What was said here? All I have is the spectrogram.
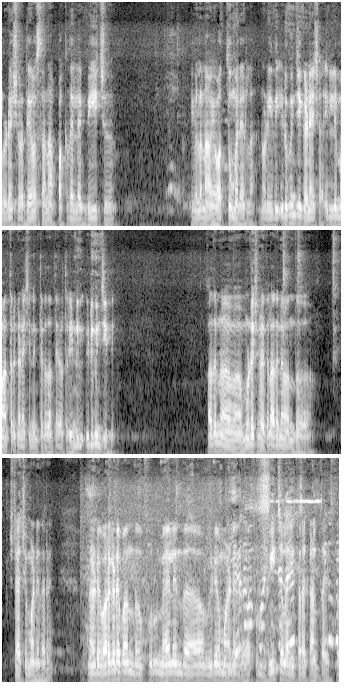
ಮುರುಡೇಶ್ವರ ದೇವಸ್ಥಾನ ಪಕ್ಕದಲ್ಲೇ ಬೀಚು ಇವೆಲ್ಲ ನಾವು ಯಾವತ್ತೂ ಮರೆಯಲ್ಲ. ನೋಡಿ, ಇದು ಇಡಗುಂಜಿ ಗಣೇಶ. ಇಲ್ಲಿ ಮಾತ್ರ ಗಣೇಶ ನಿಂತಿರೋದು ಅಂತ ಹೇಳ್ತಾರೆ. ಇಂಡಿ ಇಡಗುಂಜಿಲಿ ಅದನ್ನು, ಮುರುಡೇಶ್ವರ ಐತಲ್ಲ, ಅದನ್ನೇ ಒಂದು ಸ್ಟ್ಯಾಚ್ಯೂ ಮಾಡಿದ್ದಾರೆ. ನೋಡಿ, ಹೊರಗಡೆ ಬಂದು ಫುಲ್ ಮೇಲಿಂದ ವಿಡಿಯೋ ಮಾಡಿದರೆ ಫುಲ್ ಬೀಚೆಲ್ಲ ಈ ಥರ ಕಾಣ್ತಾ ಇತ್ತು.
